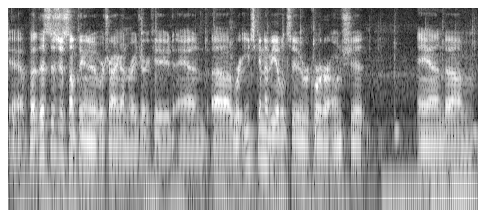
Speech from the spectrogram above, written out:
yeah, but this is just something that we're trying on Rage Arcade, and uh, we're each gonna be able to record our own shit, and um,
